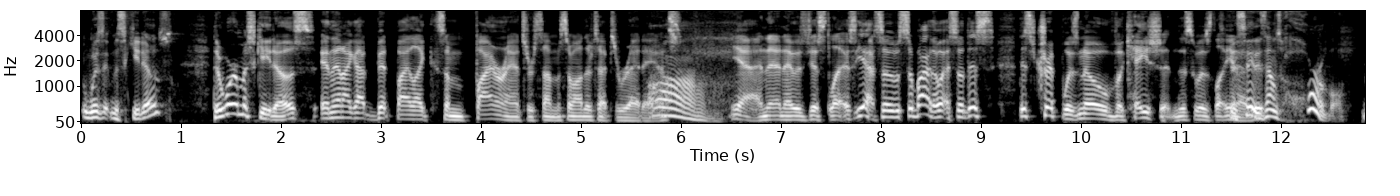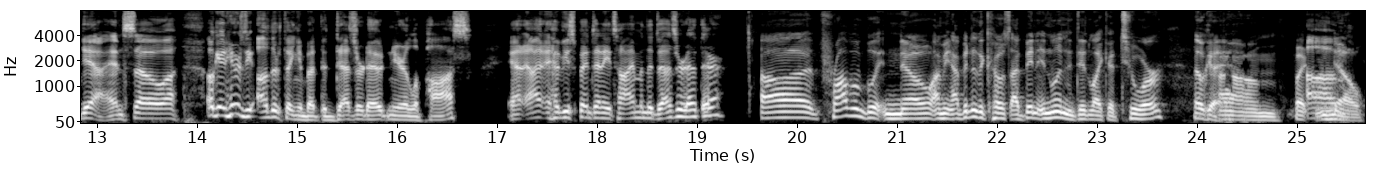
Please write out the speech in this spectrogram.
Was it mosquitoes? There were mosquitoes, and then I got bit by like some fire ants or some some other types of red ants. Oh. Yeah, and then it was just like yeah. So so by the way, so this this trip was no vacation. This was like you know, say this sounds horrible. yeah, and so uh, okay. And here's the other thing about the desert out near La Paz. And I, have you spent any time in the desert out there? Uh, probably no. I mean, I've been to the coast. I've been inland and did like a tour. Okay, Um, but Um, no.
